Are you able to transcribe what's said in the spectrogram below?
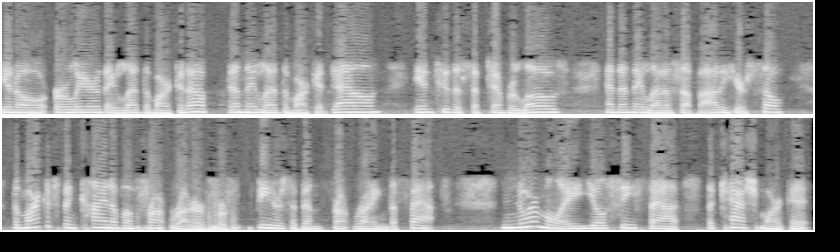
You know, earlier they led the market up, then they led the market down into the September lows, and then they let us up out of here. So, the market's been kind of a front runner for feeders have been front running the fats. Normally, you'll see fats, the cash market,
